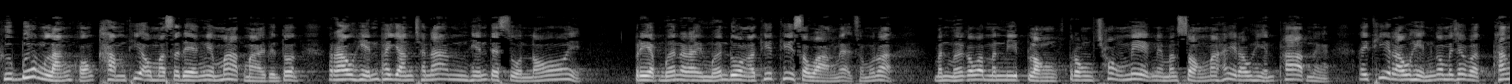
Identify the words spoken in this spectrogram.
คือเบื้องหลังของคำที่เอามาแสดงเนี่ยมากมายเป็นต้น เราเห็นพยัญชนะเห็นแต่ส่วนน้อย เปรียบเหมือนอะไรเหมือนดวงอาทิตย์ที่สว่างเนี่ยสมมติว่า มันเหมือนกับว่ามันมีปล่องตรงช่องเมฆเนี่ยมันส่องมาให้เราเห็นภาพเนี่ยไอ้ที่เราเห็นก็ไม่ใช่ว่าทั้ง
